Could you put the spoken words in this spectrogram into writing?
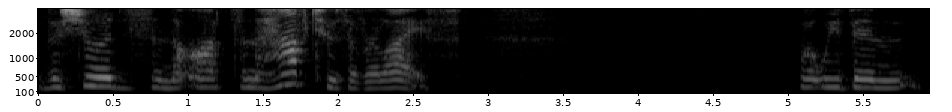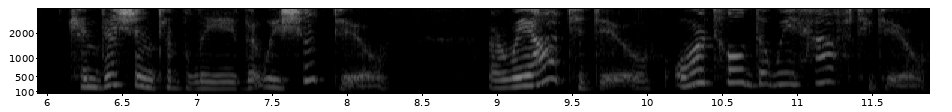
the shoulds and the oughts and the have tos of our life. What we've been conditioned to believe that we should do, or we ought to do, or told that we have to do.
